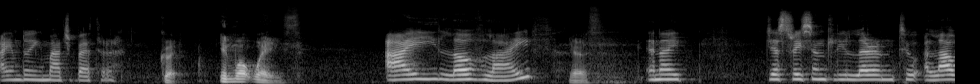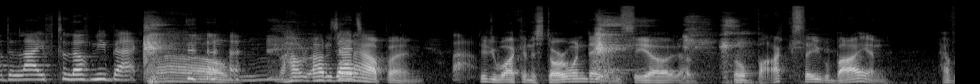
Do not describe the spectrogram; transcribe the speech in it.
I am doing much better. Good. In what ways? I love life Yes. and I just recently learned to allow the life to love me back. Wow. how, how did So that happen? wow. Did you walk in the store one day and see a, a little box that you could buy and have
